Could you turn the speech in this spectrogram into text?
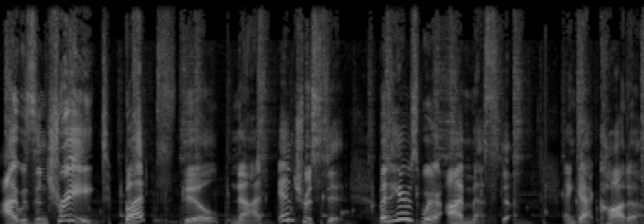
I was intrigued, but still not interested. But here's where I messed up and got caught up.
